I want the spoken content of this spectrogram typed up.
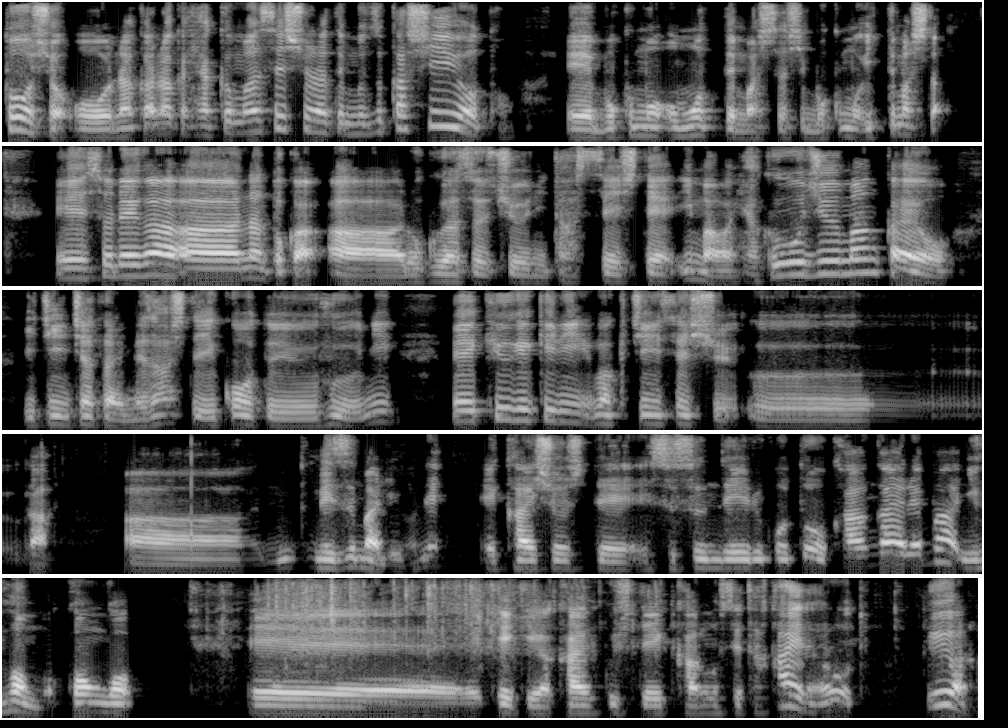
当初、なかなか100万接種なんて難しいよと、えー、僕も思ってましたし、僕も言ってました。えー、それが、なんとかあ6月中に達成して、今は150万回を1日あたり目指していこうというふうに、えー、急激にワクチン接種が、目詰まりをね、解消して進んでいることを考えれば、日本も今後、えー、景気が回復していく可能性高いだろうというような、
